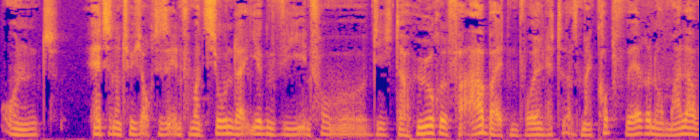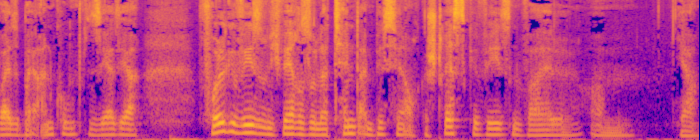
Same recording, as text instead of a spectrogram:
und hätte natürlich auch diese Informationen da irgendwie, die ich da höre, verarbeiten wollen hätte. Also mein Kopf wäre normalerweise bei Ankunft sehr, sehr voll gewesen und ich wäre so latent ein bisschen auch gestresst gewesen, weil ähm, ja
